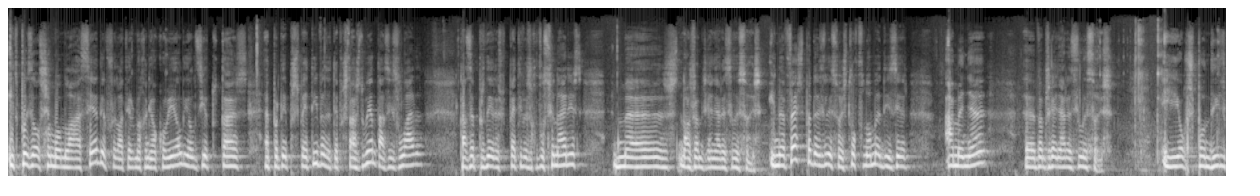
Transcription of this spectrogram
E depois ele chamou-me lá à sede, eu fui lá ter uma reunião com ele e ele dizia: Tu estás a perder perspectivas, até porque estás doente, estás isolada, estás a perder as perspectivas revolucionárias, mas nós vamos ganhar as eleições. E na véspera das eleições telefonou-me a dizer: Amanhã uh, vamos ganhar as eleições. E eu respondi-lhe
